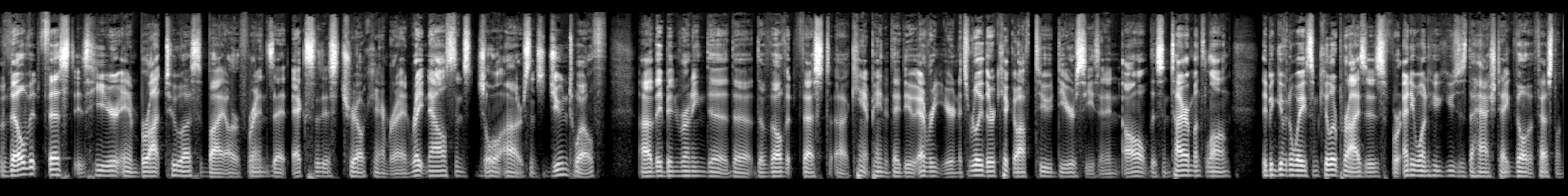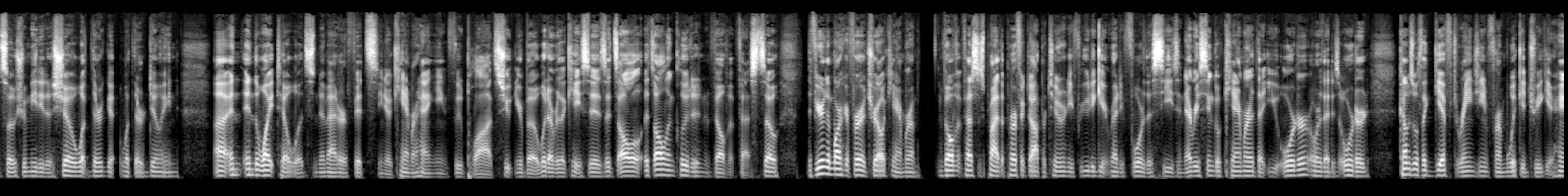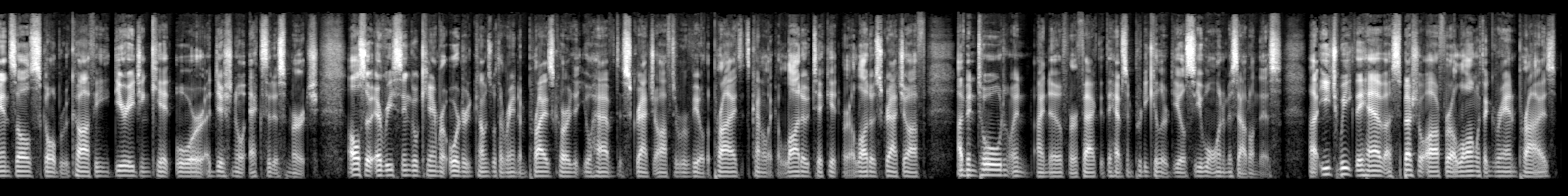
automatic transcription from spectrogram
Velvet Fest is here and brought to us by our friends at Exodus Trail Camera. And right now, since July, uh, since June 12th, uh, they've been running the the the Velvet Fest uh, campaign that they do every year, and it's really their kickoff to deer season. And all this entire month long, they've been giving away some killer prizes for anyone who uses the hashtag Velvet Fest on social media to show what they're what they're doing uh, in, in the whitetail woods, no matter if it's you know camera hanging, food plots, shooting your bow, whatever the case is, it's all it's all included in Velvet Fest. So if you're in the market for a trail camera, Velvet Fest is probably the perfect opportunity for you to get ready for this season. Every single camera that you order or that is ordered comes with a gift ranging from Wicked Tree Gear handsaws, Skull Brew coffee, deer aging kit, or additional Exodus merch. Also, every single camera ordered comes with a random prize card that you'll have to scratch off to reveal the prize. It's kind of like a lotto ticket or a lotto scratch off. I've been told, and I know for a fact, that they have some pretty killer deals, so you won't want to miss out on this. Uh, each week, they have a special offer along with a grand prize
